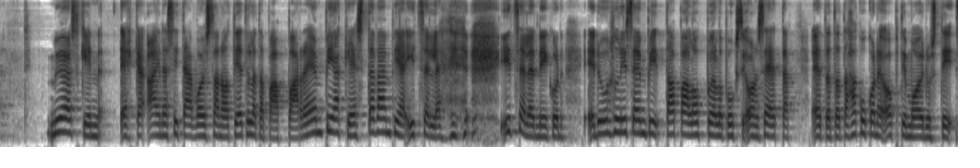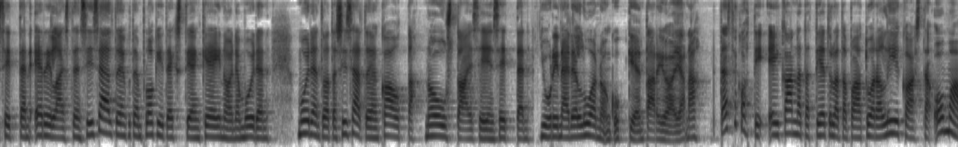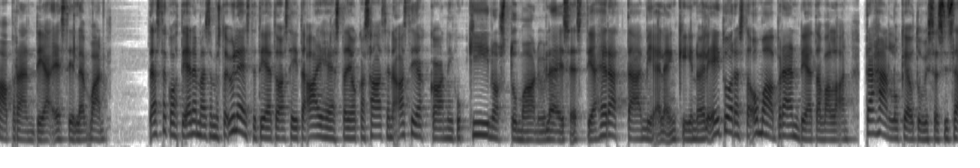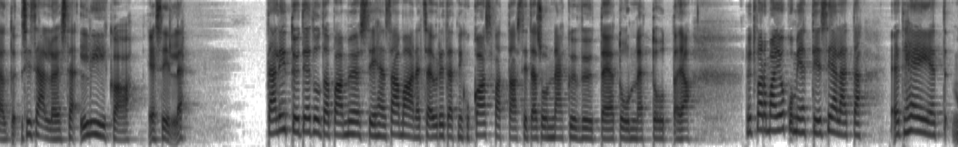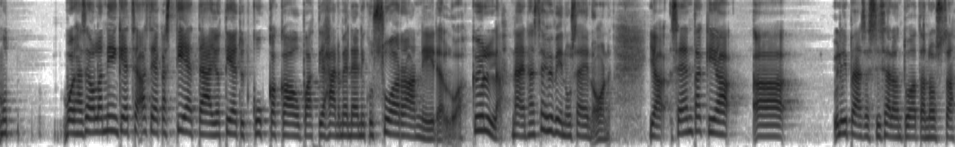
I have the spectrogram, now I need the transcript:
myöskin ehkä aina sitä voisi sanoa tietyllä tapaa parempia, kestävämpiä itselle, itselle niin kuin edullisempi tapa loppujen lopuksi on se, että, että tota, hakukone optimoidusti sitten erilaisten sisältöjen, kuten blogitekstien keinoin ja muiden, muiden tuota sisältöjen kautta noustaisiin sitten juuri näiden luonnonkukkien tarjoajana. Tässä kohti ei kannata tietyllä tapaa tuoda liikaa sitä omaa brändiä esille, vaan tässä kohti enemmän semmoista yleistä tietoa siitä aiheesta, joka saa sen asiakkaan niin kuin kiinnostumaan yleisesti ja herättää mielenkiinnon. Eli ei tuoda sitä omaa brändiä tavallaan tähän lukeutuvissa sisältö- sisällöissä liikaa esille. Tämä liittyy tietyllä tapaa myös siihen samaan, että sä yrität niin kuin kasvattaa sitä sun näkyvyyttä ja tunnettuutta. Ja nyt varmaan joku miettii siellä, että, että hei, että, mut voihan se olla niinkin, että se asiakas tietää jo tietyt kukkakaupat ja hän menee niin kuin suoraan niiden luo. Kyllä, näinhän se hyvin usein on. Ja sen takia ää, ylipäänsä sisällön tuotannossa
